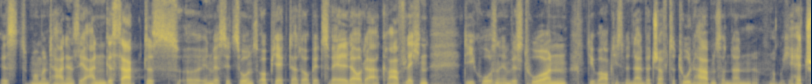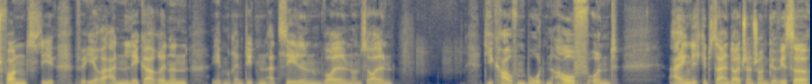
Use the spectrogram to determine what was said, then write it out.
ist momentan ein sehr angesagtes äh, Investitionsobjekt, also ob jetzt Wälder oder Agrarflächen, die großen Investoren, die überhaupt nichts mit Landwirtschaft zu tun haben, sondern irgendwelche Hedgefonds, die für ihre Anlegerinnen eben Renditen erzielen wollen und sollen, die kaufen Boden auf. Und eigentlich gibt es da in Deutschland schon gewisse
